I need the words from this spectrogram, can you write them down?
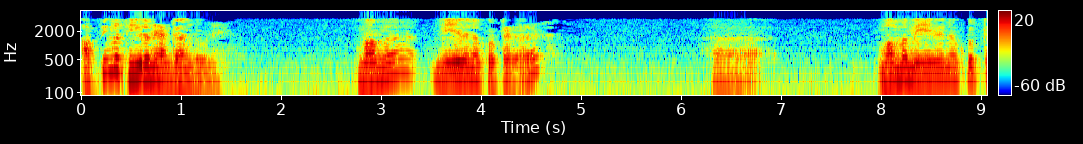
අපිම තීරණයක් ගන්න ඕනේ. මම මේ වෙනකොට මම මේ වෙනකොට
